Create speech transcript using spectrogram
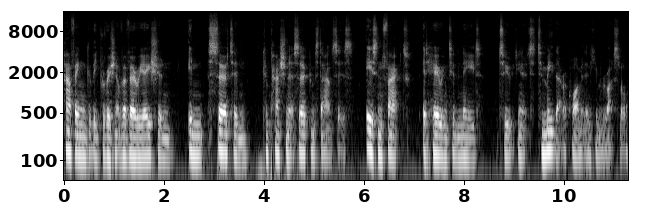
having the provision of a variation in certain compassionate circumstances is in fact adhering to the need to you know to, to meet that requirement in human rights law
